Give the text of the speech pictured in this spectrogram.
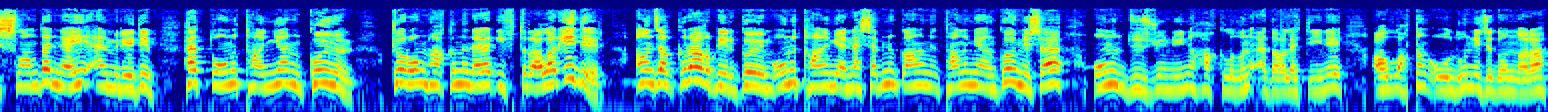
İslamda nəyi əmr edib, hətta onu tanıyan qövm, gör onun haqqında nələr iftiralar edir. Ancaq qıraq bir qövm, onu tanımayan, nəsəbini tanımayan qövm isə onun düzgünlüyünü, haqlığını, ədalətliyini, Allahdan olduğunu necə də onlara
